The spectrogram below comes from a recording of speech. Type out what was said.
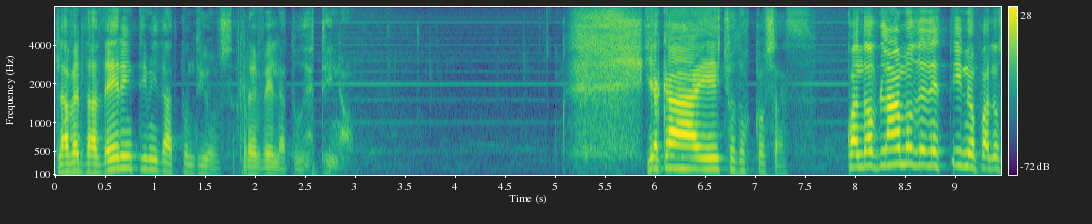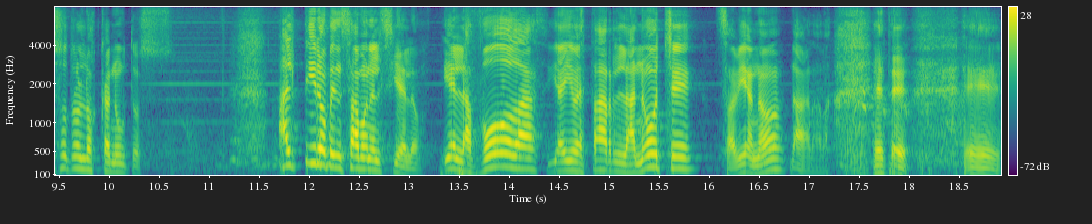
La verdadera intimidad con Dios revela tu destino. Y acá he hecho dos cosas. Cuando hablamos de destino para nosotros los canutos, al tiro pensamos en el cielo y en las bodas, y ahí va a estar la noche, ¿sabían, no? No, no. Este, eh,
